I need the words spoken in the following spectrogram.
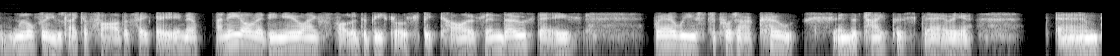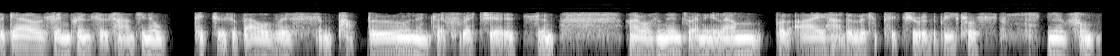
Lovely, he was like a father figure, you know. And he already knew I followed the Beatles because in those days, where we used to put our coats in the typist area, um, the girls in Prince's had, you know, pictures of Elvis and Pat Boone and Cliff Richards, and I wasn't into any of them, but I had a little picture of the Beatles, you know, from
